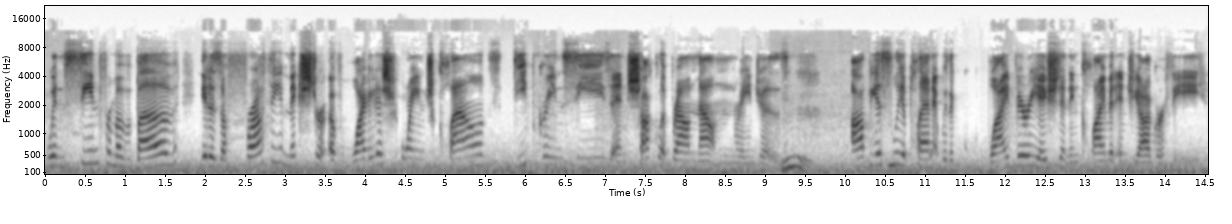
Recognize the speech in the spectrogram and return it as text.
When seen from above, it is a frothy mixture of whitish orange clouds, deep green seas, and chocolate brown mountain ranges. Mm. Obviously, a planet with a wide variation in climate and geography.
